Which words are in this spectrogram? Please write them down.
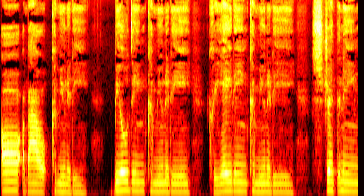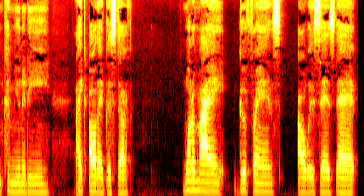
all about community, building community, creating community, strengthening community, like all that good stuff. One of my good friends always says that,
